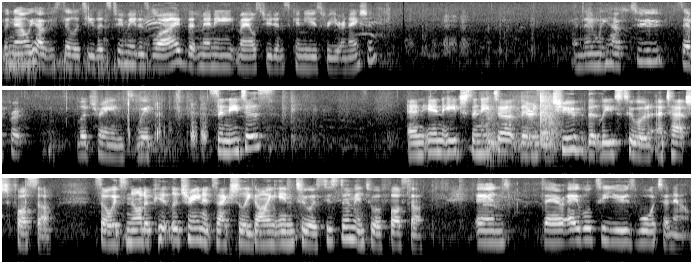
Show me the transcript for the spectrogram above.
So now we have a facility that's two metres wide that many male students can use for urination. And then we have two separate latrines with sanitas and in each sanita there is a tube that leads to an attached fossa. So it's not a pit latrine, it's actually going into a system, into a fossa. And they're able to use water now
